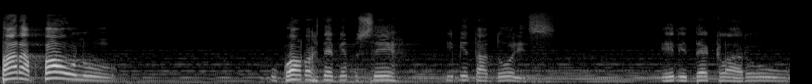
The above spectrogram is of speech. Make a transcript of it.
Para Paulo, o qual nós devemos ser imitadores, ele declarou:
